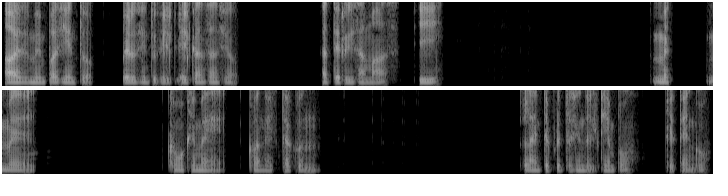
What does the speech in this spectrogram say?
A veces me impaciento, pero siento que el, cansancio aterriza más y me, me como que me conecta con la interpretación del tiempo que tengo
